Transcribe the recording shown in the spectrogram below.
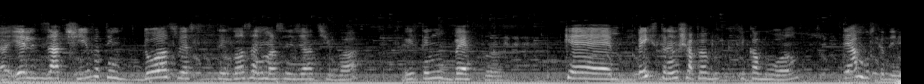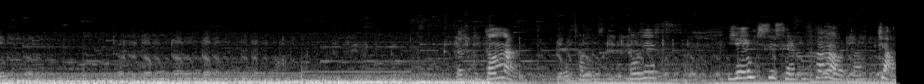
Aí ele desativa. Tem duas vezes, tem duas animações de ativar. Ele tem um Vapor, que é bem estranho. O chapéu fica voando. Tem a música dele. Tô escutando nada dessa música. Então, gente, gente se inscreve no canal, tá? Tchau.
